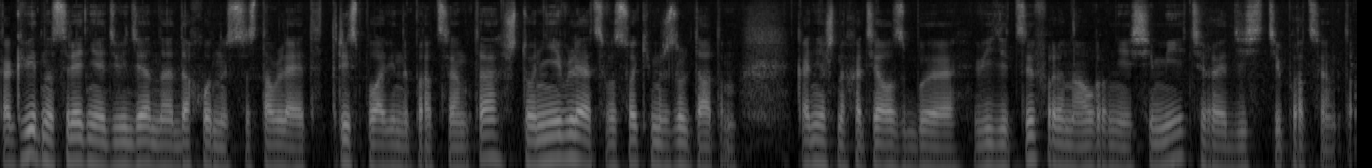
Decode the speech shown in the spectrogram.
Как видно, средняя дивидендная доходность составляет 3,5%, что не является высоким результатом. Конечно, хотелось бы видеть цифры на уровне 7-10%.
